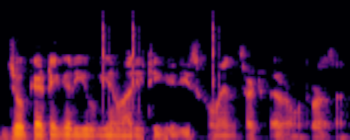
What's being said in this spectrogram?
जो कैटेगरी होगी हमारी, ठीक है जी, इसको मैं इंसर्ट कर रहा हूँ थोड़ा सा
